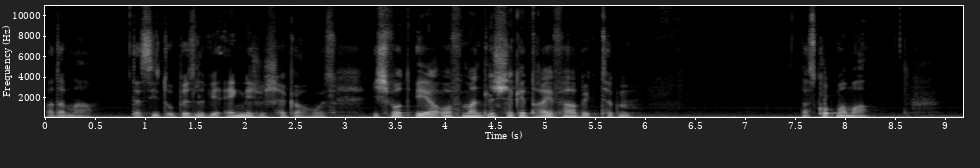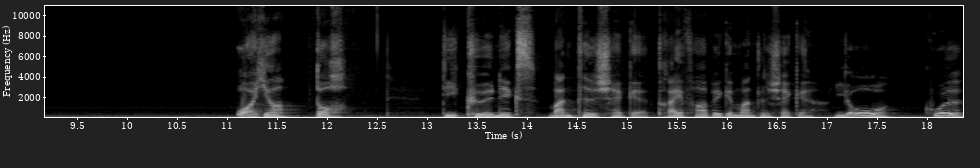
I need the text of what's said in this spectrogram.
Warte mal. Das sieht ein bisschen wie englische Schecke aus. Ich würde eher auf Mantelschecke dreifarbig tippen. Das gucken wir mal. Oh, hier, doch. Die Königs Mantelschecke. Dreifarbige Mantelschecke. Jo, cool.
